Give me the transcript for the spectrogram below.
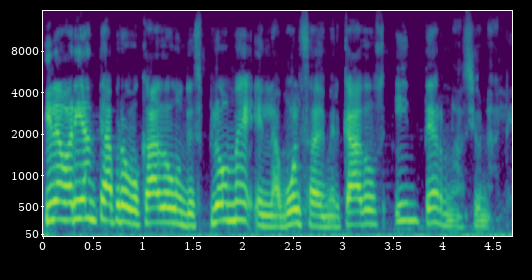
Y la variante ha provocado un desplome en la bolsa de mercados internacionales.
